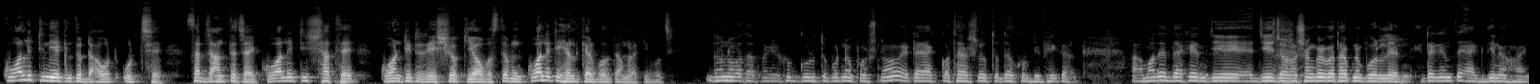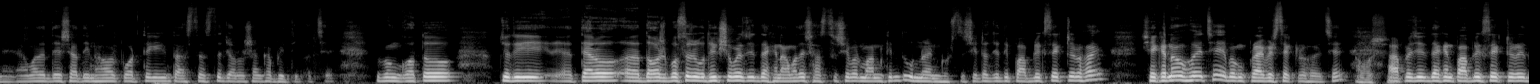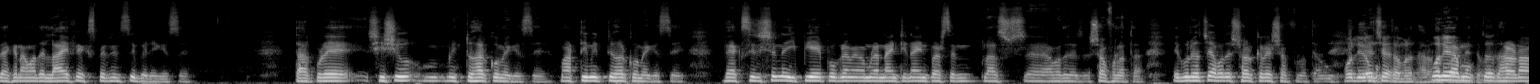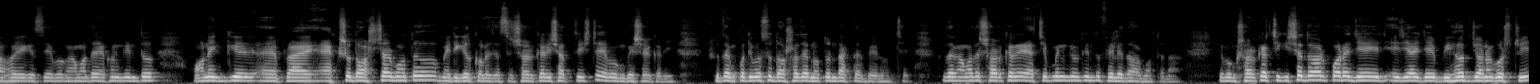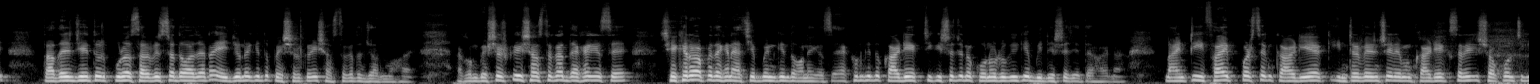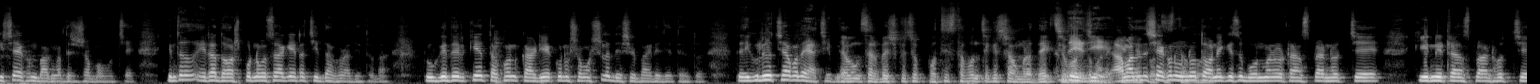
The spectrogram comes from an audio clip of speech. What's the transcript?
কোয়ালিটি নিয়ে কিন্তু ডাউট উঠছে। স্যার, জানতে চাই কোয়ালিটির সাথে কোয়ান্টিটি রেশিও কী অবস্থা এবং কোয়ালিটি হেলথ কেয়ার বলতে আমরা কি বুঝি? ধন্যবাদ আপনাকে, খুব গুরুত্বপূর্ণ প্রশ্ন। এটা এক কথায় আসলে উত্তর দেওয়া খুব ডিফিকাল্ট আমাদের দেখেন যে যে জনসংখ্যার কথা আপনি বললেন, এটা কিন্তু একদিনে হয় না আমাদের দেশ স্বাধীন হওয়ার পর থেকে কিন্তু আস্তে আস্তে জনসংখ্যা বৃদ্ধি পাচ্ছে। এবং গত যদি তেরো দশ বছরের অধিক সময় যদি দেখেন আমাদের স্বাস্থ্যসেবার মান কিন্তু উন্নয়ন ঘটছে। সেটা যদি পাবলিক সেক্টর হয় সেখানেও হয়েছে এবং প্রাইভেট সেক্টর হয়েছে। আপনি যদি দেখেন পাবলিক সেক্টরে দেখেন আমাদের লাইফ এক্সপেক্টেন্সি বেড়ে গেছে। তারপরে শিশু মৃত্যুহার কমে গেছে মাতৃ মৃত্যুহার কমে গেছে। ভ্যাকসিনেশনে ইপিআই প্রোগ্রামে আমরা নাইনটি নাইন পার্সেন্ট প্লাস আমাদের সফলতা। এগুলো হচ্ছে আমাদের সরকারের সফলতা। পোলিও মুক্ত ধারণা হয়ে গেছে এবং আমাদের এখন কিন্তু অনেক প্রায় একশো দশটার মতো মেডিকেল কলেজ আছে। সরকারি সাতত্রিশটা এবং বেসরকারি। সুতরাং প্রতি বছর দশ হাজার নতুন ডাক্তার বের হচ্ছে। সুতরাং আমাদের সরকারের অ্যাচিভমেন্টগুলো কিন্তু ফেলে দেওয়ার মতো না। এবং সরকার চিকিৎসা দেওয়ার পরে যে এই যে যে বৃহৎ জনগোষ্ঠী তাদের যেহেতু পুরো সার্ভিসটা দেওয়া যায় না এই জন্য কিন্তু বেসরকারি স্বাস্থ্যখাতের জন্ম হয়। এখন বেসরকারি স্বাস্থ্যখাত দেখা গেছে সেখানেও আপনি দেখেন অ্যাচিভমেন্ট কিন্তু অনেক আছে। এখন কিন্তু কার্ডিয়াক চিকিৎসার জন্য কোনো রুগীকে বিদেশে যেতে হয় না। Ninety five percent cardiac intervention এবং কার্ডিয়াক সার্জারি সকল চিকিৎসা এখন বাংলাদেশে সম্ভব হচ্ছে। কিন্তু এটা দশ পনেরো বছর আগে এটা চিন্তা করা যেত না। রুগীদেরকে তখন কার্ডিয়াক কোনো সমস্যা হলে দেশের বাইরে যেতে হতো। তো এগুলি হচ্ছে আমাদের অ্যাচিভমেন্ট এবং স্যার বেশ কিছু প্রতিস্থাপন চিকিৎসা আমরা দেখছি জি আমাদের দেশে এখন উন্নত অনেক কিছু বোন ট্রান্সপ্লান্ট হচ্ছে কিডনি ট্রান্সপ্লান্ট হচ্ছে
